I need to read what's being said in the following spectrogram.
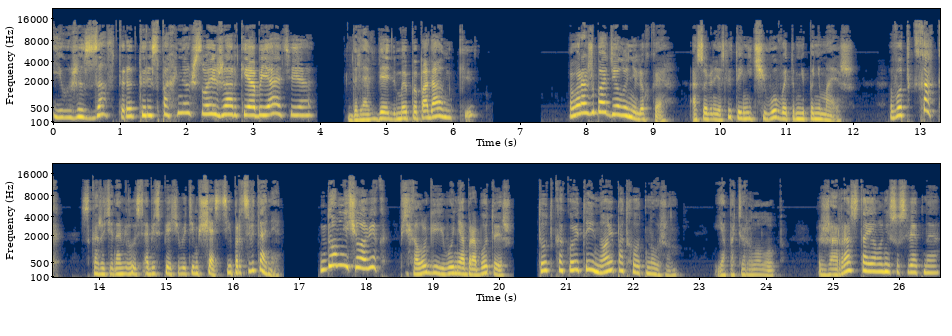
И уже завтра ты распахнешь свои жаркие объятия для ведьмы-попаданки. Ворожба – дело нелегкое, особенно если ты ничего в этом не понимаешь. Вот как, скажите на милость, обеспечивать им счастье и процветание? Дом не человек, психологию его не обработаешь. Тут какой-то иной подход нужен. Я потерла лоб. Жара стояла несусветная,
